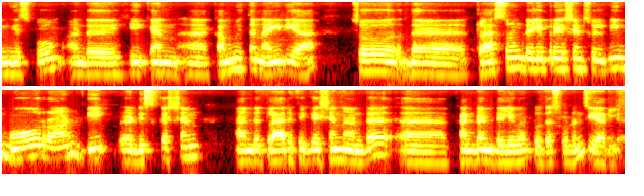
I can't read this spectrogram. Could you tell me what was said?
in his home and uh, he can uh, come with an idea. So the classroom deliberations will be more on deep uh, discussion and clarification and the content delivered to the students earlier.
